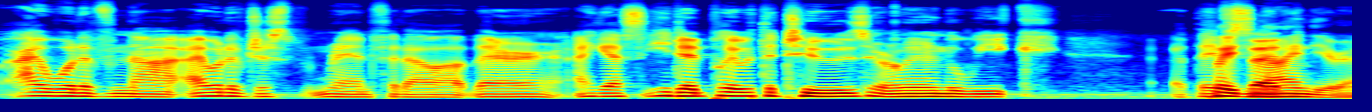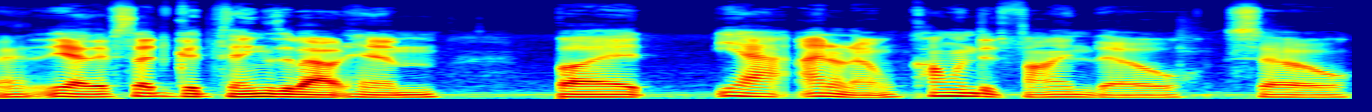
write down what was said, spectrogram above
I would have not. I would have just ran Fidel out there. I guess he did play with the twos earlier in the week. They've Played said- 90, right? Yeah, they've said good things about him, but yeah, I don't know. Colin did fine though, so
